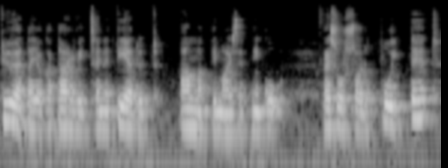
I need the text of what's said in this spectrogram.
työtä, joka tarvitsee ne tietyt ammattimaiset niin kuin resurssoidut puitteet.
